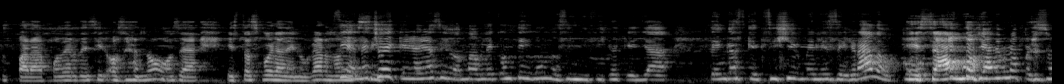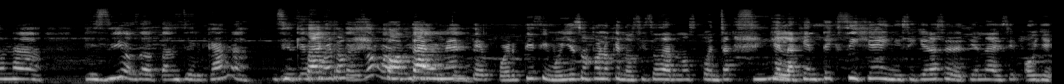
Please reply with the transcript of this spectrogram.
pues, para poder decir, o sea, no, o sea, estás fuera de lugar, ¿no? Sí, el hecho de que yo haya sido amable contigo no significa que ya tengas que exigirme en ese grado. Exacto. ya de una persona, pues sí, o sea, tan cercana. Sí, fuerte, Totalmente fuertísimo. Y eso fue lo que nos hizo darnos cuenta que la gente exige y ni siquiera se detiene a decir, oye,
